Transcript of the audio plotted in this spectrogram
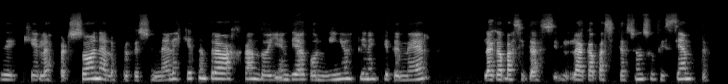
de que las personas, los profesionales que están trabajando hoy en día con niños tienen que tener la capacitación, la capacitación suficiente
